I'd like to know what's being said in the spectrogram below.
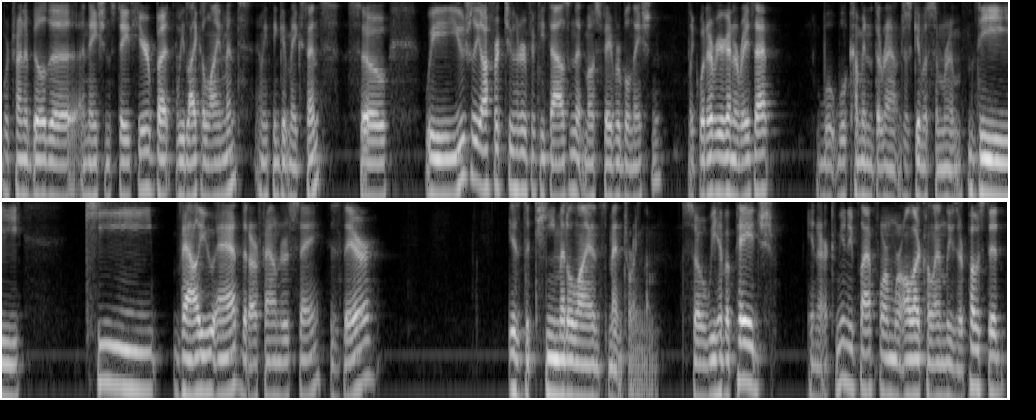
We're trying to build a, a nation state here, but we like alignment and we think it makes sense. So we usually offer 250,000 at most favorable nation. Like whatever you're going to raise at, we'll we'll come in at the round. Just give us some room. The key value add that our founders say is there is the team at Alliance mentoring them. So we have a page in our community platform where all our Calendlys are posted.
